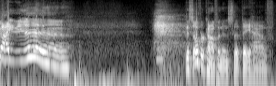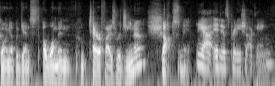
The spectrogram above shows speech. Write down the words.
I- uh. This overconfidence that they have going up against a woman who terrifies Regina shocks me. yeah, it is pretty shocking.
